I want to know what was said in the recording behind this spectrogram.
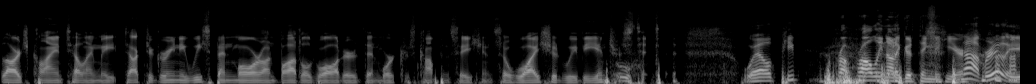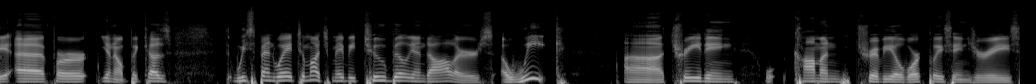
large client telling me, Dr. Greaney, we spend more on bottled water than workers' compensation, so why should we be interested? well, people Pro- probably not a good thing to hear. not really, uh, for you know, because we spend way too much, maybe two billion dollars a week, uh, treating w- common trivial workplace injuries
